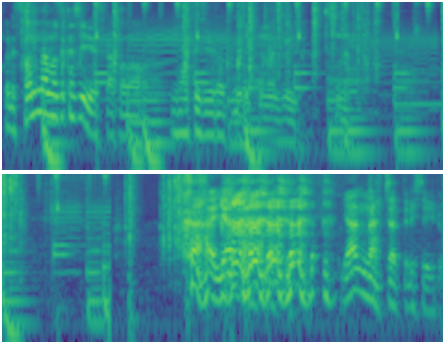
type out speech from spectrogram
これそんな難しいですか？この216結構むずい。しな。嫌になっちゃう。嫌になっちゃってる人いる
